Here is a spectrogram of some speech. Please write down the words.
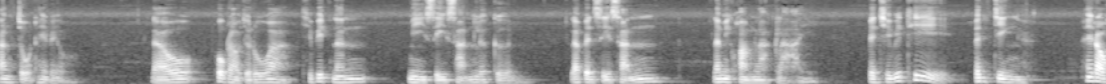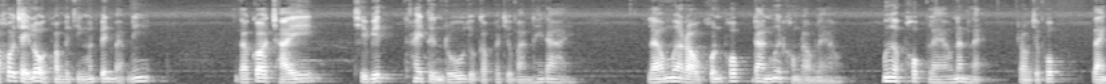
ตั้งโจทย์ให้เร็ว แล้วพวกเราจะรู้ว่าชีวิตนั้นมีสีสันเหลือเกิน และเป็นสีสันและมีความหลากหลาย เป็นชีวิตที่เป็นจริง ให้เราเข้าใจโลกความเป็นจริงมันเป็นแบบนี้ แล้วก็ใช้ชีวิตให้ตื่นรู้อยู่กับปัจจุบันให้ได้ แล้วเมื่อเราค้นพบด้านมืดของเราแล้ว เมื่อพบแล้วนั่นแหละ เราจะพบแหล่ง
